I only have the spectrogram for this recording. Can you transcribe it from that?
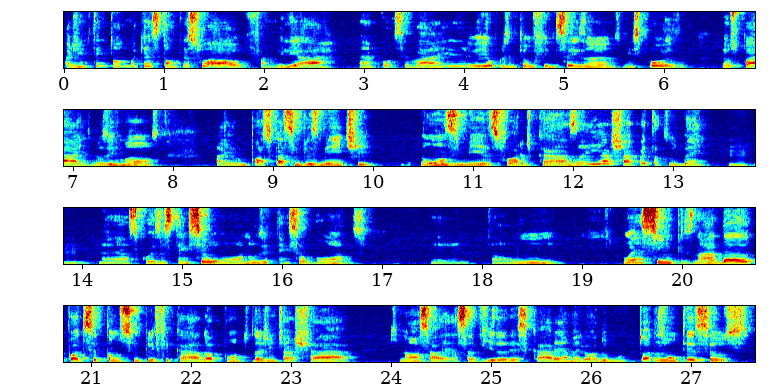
a gente tem toda uma questão pessoal, familiar. Né? Pô, você vai. Eu, por exemplo, tenho um filho de seis anos, minha esposa, meus pais, meus irmãos. Ah, eu não posso ficar simplesmente 11 meses fora de casa e achar que vai estar tudo bem. Uhum. Né? As coisas têm seu ônus e têm seu bônus. É, então, não é simples, nada pode ser tão simplificado a ponto da gente achar que, nossa, essa vida desse cara é a melhor do mundo. Todos vão ter seus,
